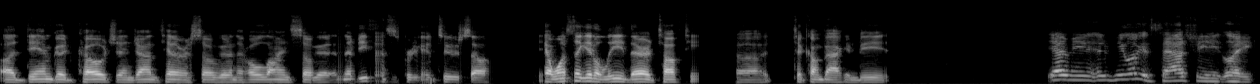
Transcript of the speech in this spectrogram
a damn good coach, and Jonathan Taylor is so good, and their whole line's so good, and their defense is pretty good too. So, yeah, once they get a lead, they're a tough team uh, to come back and beat. Yeah, I mean, if you look at stat like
